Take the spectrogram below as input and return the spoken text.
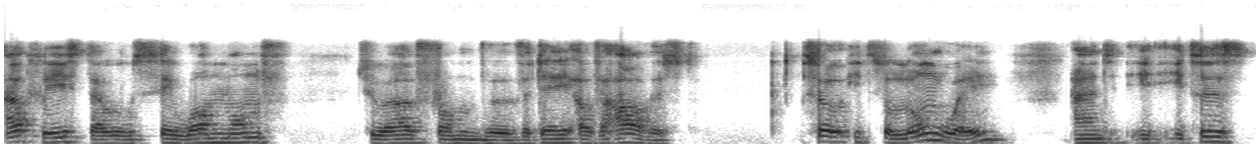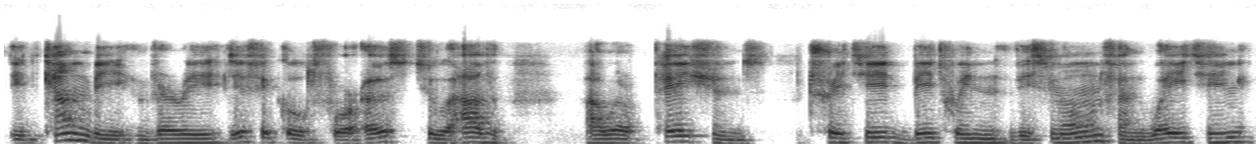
at least, I will say one month to have from the, the day of harvest. So it's a long way, and it is it can be very difficult for us to have our patients treated between this month and waiting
